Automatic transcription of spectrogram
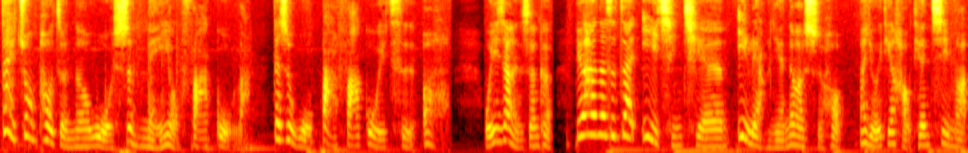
带状疱疹呢，我是没有发过啦，但是我爸发过一次哦，我印象很深刻，因为他那是在疫情前一两年那个时候，那有一天好天气嘛。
